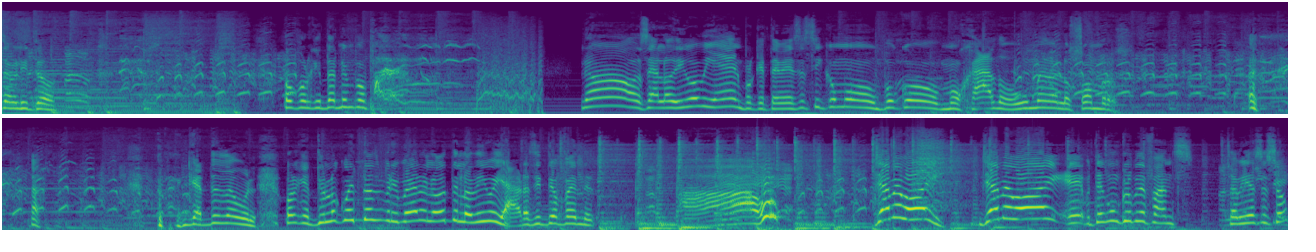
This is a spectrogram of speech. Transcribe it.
Lloviendo o qué, Saulito? ¿O por qué están empapados? No, o sea, lo digo bien, porque te ves así como un poco mojado, húmedo en los hombros. Me encanta, Saúl. Porque tú lo cuentas primero y luego te lo digo y ahora sí te ofendes. Ah, uh. ¡Ya me voy! ¡Ya me voy! Eh, tengo un club de fans. ¿Sabías eso?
